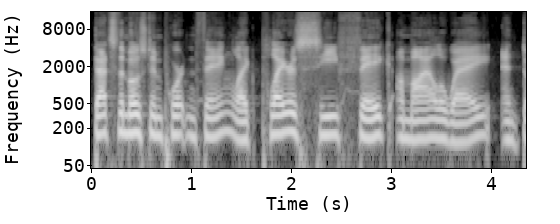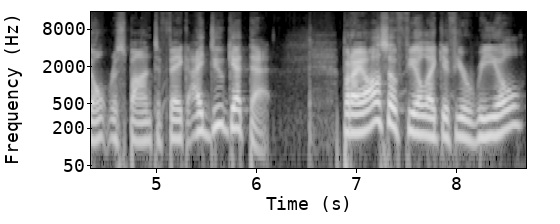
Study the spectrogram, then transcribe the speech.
that's the most important thing. Like players see fake a mile away and don't respond to fake. I do get that. But I also feel like if you're real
